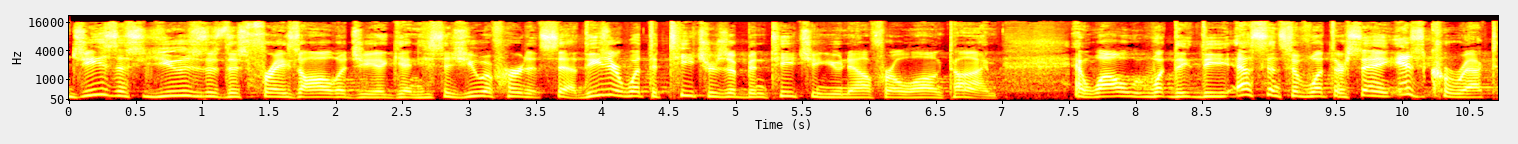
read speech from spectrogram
Jesus uses this phraseology again. He says, You have heard it said. These are what the teachers have been teaching you now for a long time. And while what the, the essence of what they're saying is correct,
